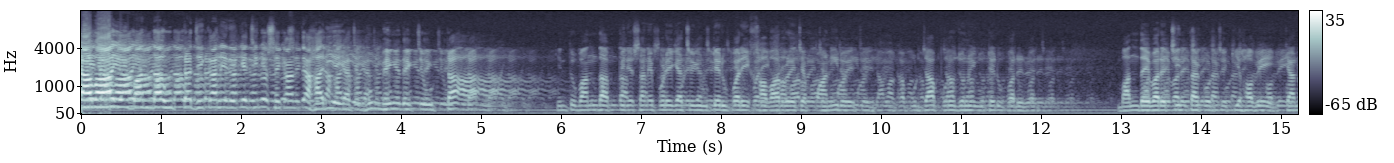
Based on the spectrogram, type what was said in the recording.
যাওয়ায় ওই বান্দা উটটা যেখানে রেখেছিল সেখান থেকে হারিয়ে গেছে ঘুম ভেঙে দেখছে উটটা। কিন্তু বান্দা পেরেশানে পড়ে গেছে উটের উপরে খাবার রয়েছে পানি রয়েছে জামা কাপড় যা প্রয়োজন উটের উপরে রয়েছে বান্দা এবারে চিন্তা করছে কি হবে? কেন?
